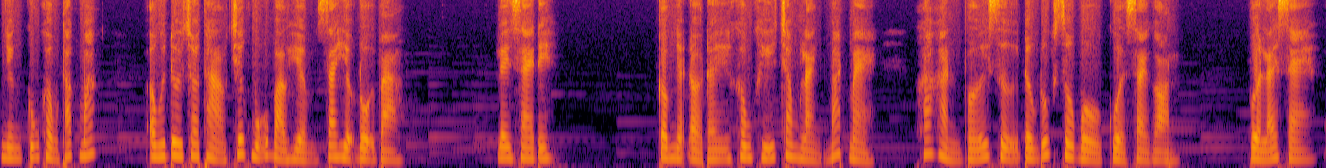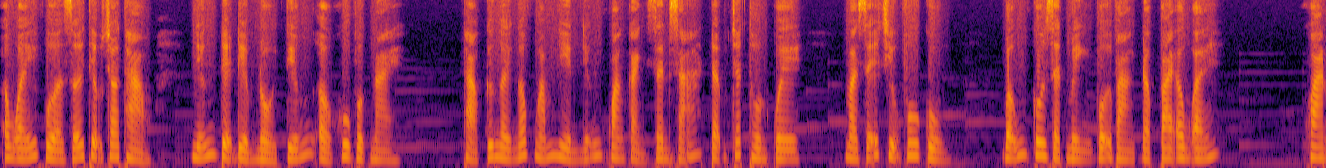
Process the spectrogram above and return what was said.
nhưng cũng không thắc mắc. Ông ấy đưa cho Thảo chiếc mũ bảo hiểm ra hiệu đội vào. Lên xe đi. Công nhận ở đây không khí trong lành mát mẻ, khác hẳn với sự đông đúc xô bồ của Sài Gòn. Vừa lái xe, ông ấy vừa giới thiệu cho Thảo những địa điểm nổi tiếng ở khu vực này. Thảo cứ ngây ngốc ngắm nhìn những quang cảnh dân xã đậm chất thôn quê mà dễ chịu vô cùng. Bỗng cô giật mình vội vàng đập vai ông ấy. Khoan,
